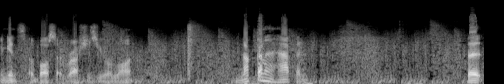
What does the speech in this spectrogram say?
against a boss that rushes you a lot. Not gonna happen. But,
